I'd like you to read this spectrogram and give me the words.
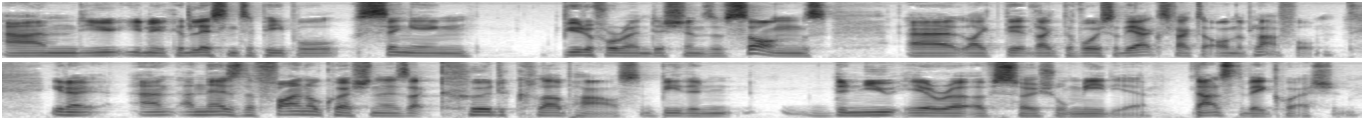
and you you know you can listen to people singing beautiful renditions of songs uh, like the like the voice of the X Factor on the platform. You know, and and there's the final question: is like, could Clubhouse be the the new era of social media? That's the big question.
